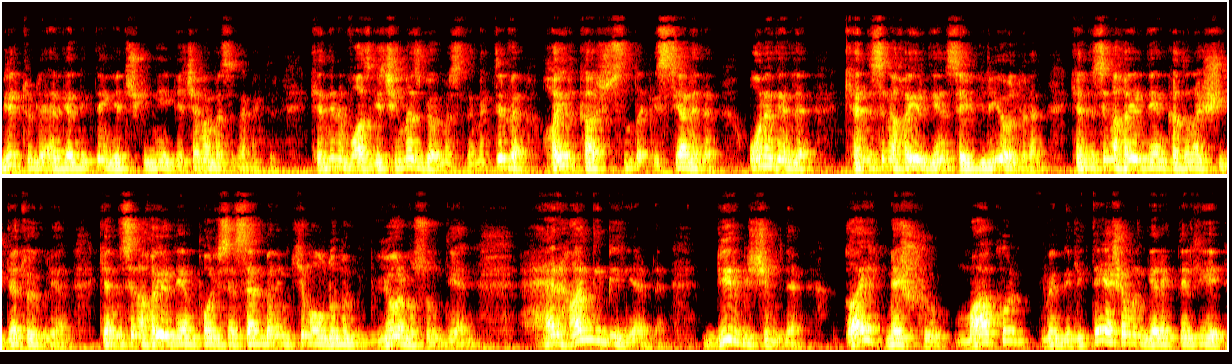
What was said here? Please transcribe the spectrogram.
bir türlü ergenlikten yetişkinliğe geçememesi demektir. Kendini vazgeçilmez görmesi demektir ve hayır karşısında isyan eder. O nedenle kendisine hayır diyen sevgiliyi öldüren, kendisine hayır diyen kadına şiddet uygulayan, kendisine hayır diyen polise sen benim kim olduğumu biliyor musun diyen herhangi bir yerde bir biçimde gayet meşru, makul ve birlikte yaşamın gerektirdiği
